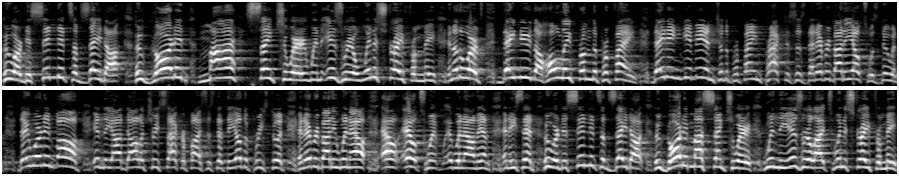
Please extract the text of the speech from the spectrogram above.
who are descendants of Zadok, who guarded my sanctuary when Israel went astray from me. In other words, they knew the holy from the profane. They didn't give in to the profane practices that everybody else was doing. They weren't involved in the idolatry sacrifices that the other priesthood and everybody went out, out else went, went out in. And he said, who are descendants of Zadok, who guarded my sanctuary when the Israelites went astray from me,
